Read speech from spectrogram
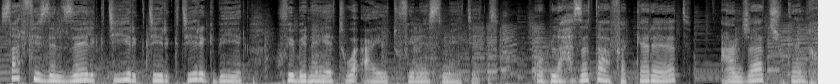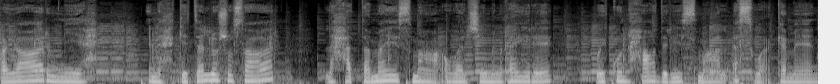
صار في زلزال كتير كتير كتير كبير وفي بنايات وقعت وفي ناس ماتت. وبلحظتها فكرت عن جد شو كان خيار منيح. إني حكيت له شو صار لحتى ما يسمع أول شي من غيري ويكون حاضر يسمع الأسوأ كمان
